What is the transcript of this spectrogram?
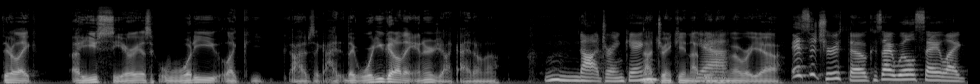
they're like, "Are you serious? Like, what do you like?" I was like, I, "Like, where do you get all the energy?" Like, I don't know. Not drinking. Not drinking, not Yeah. being hungover. Yeah, It's the truth though, because I will say, like,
